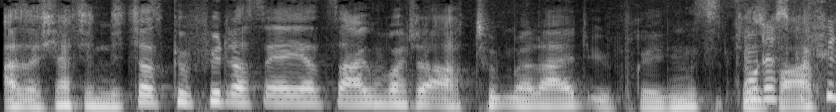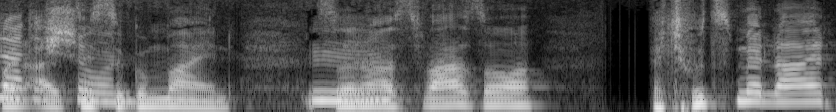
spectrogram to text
also ich hatte nicht das Gefühl, dass er jetzt sagen wollte, ach, tut mir leid übrigens. Das, oh, das war Gefühl vorhin als nicht so gemeint. Mhm. Sondern es war so, tut's mir leid?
